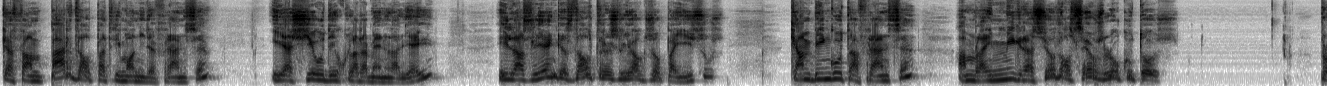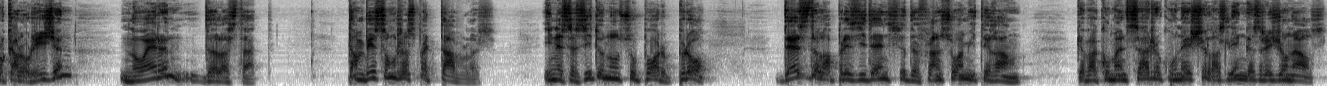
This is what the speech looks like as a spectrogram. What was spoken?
que fan part del patrimoni de França, i així ho diu clarament la llei, i les llengües d'altres llocs o països que han vingut a França amb la immigració dels seus locutors, però que a l'origen no eren de l'Estat. També són respectables i necessiten un suport, però des de la presidència de François Mitterrand, que va començar a reconèixer les llengües regionals,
